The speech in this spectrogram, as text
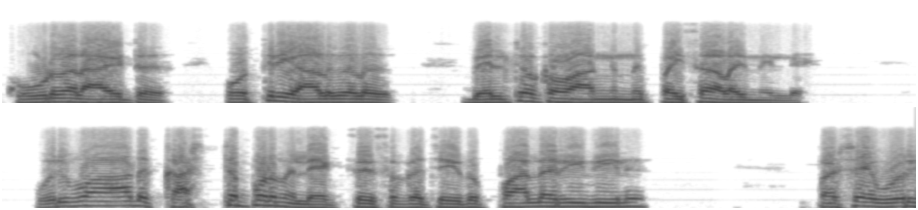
കൂടുതലായിട്ട് ഒത്തിരി ആളുകൾ ബെൽറ്റൊക്കെ വാങ്ങുന്ന പൈസ കളയുന്നില്ലേ? ഒരുപാട് കഷ്ടപ്പെടുന്നില്ലേ എക്സസൈസ് ഒക്കെ ചെയ്ത് പല രീതിയിൽ. പക്ഷെ ഒരു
